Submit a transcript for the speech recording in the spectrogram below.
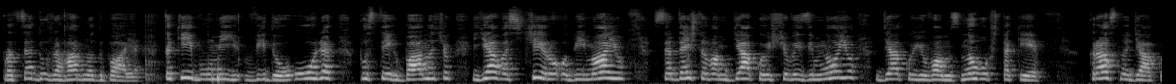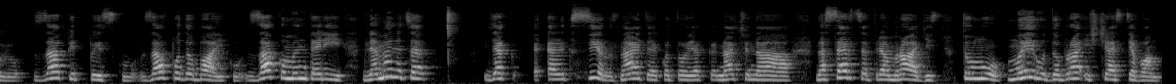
про це дуже гарно дбає. Такий був мій відеоогляд пустих баночок. Я вас щиро обіймаю. Сердечно вам дякую, що ви зі мною. Дякую вам знову ж таки. Красно дякую за підписку, за вподобайку, за коментарі. Для мене це як елексир, знаєте, як ото, як наче на, на серце прям радість. Тому миру, добра і щастя вам.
